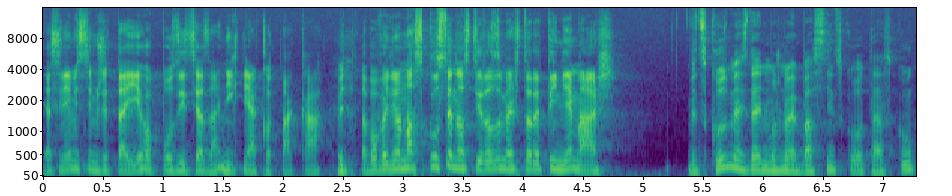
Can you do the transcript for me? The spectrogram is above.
ja si nemyslím, že tá jeho pozícia zanikne ako taká. Veď, lebo veď on má skúsenosti, rozumieš, ktoré ty nemáš. Veď skúsme si dať možno aj basnickú otázku.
